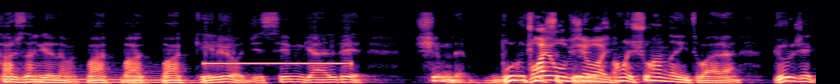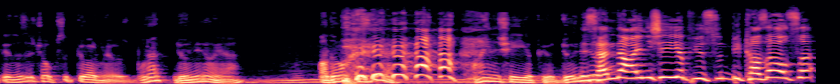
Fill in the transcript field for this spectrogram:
Karşıdan gelene bak. Bak, bak, bak. Geliyor. Cisim geldi. Şimdi bunu çok Vay sık obje görüyoruz. vay. Ama şu andan itibaren göreceklerinizi çok sık görmüyoruz. Burak dönüyor ya. Adama kızıyor. Aynı şeyi yapıyor. E Dönüyor. sen de aynı şeyi yapıyorsun. Bir kaza olsa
